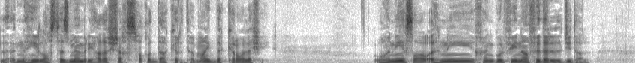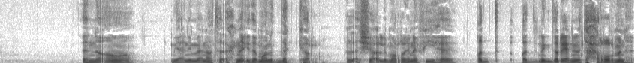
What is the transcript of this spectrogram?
لأن he lost his memory. هذا الشخص فقد ذاكرته ما يتذكر ولا شيء. وهني صار هني خلينا نقول في نافذة للجدال. ان آه يعني معناته إحنا إذا ما نتذكر الأشياء اللي مرينا فيها قد قد نقدر يعني نتحرر منها.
